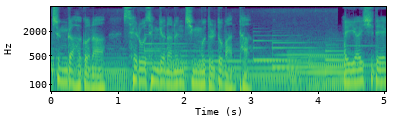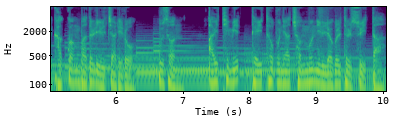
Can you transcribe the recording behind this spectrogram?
증가하거나 새로 생겨나는 직무들도 많다. AI 시대에 각광받을 일자리로 우선 IT 및 데이터 분야 전문 인력을 들 수 있다.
